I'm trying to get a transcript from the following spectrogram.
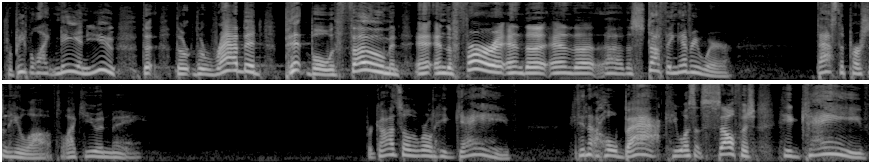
For people like me and you, the, the, the rabid pit bull with foam and, and, and the fur and the, and the, uh, the stuffing everywhere that's the person he loved, like you and me. For God so the world, he gave. He did not hold back. He wasn't selfish. He gave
